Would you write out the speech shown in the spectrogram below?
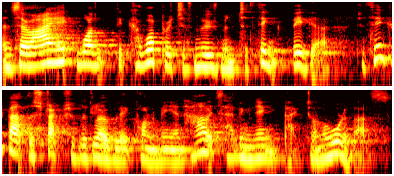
And so I want the cooperative movement to think bigger, to think about the structure of the global economy and how it's having an impact on all of us.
